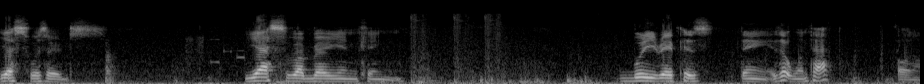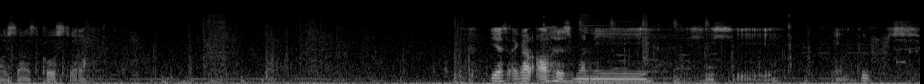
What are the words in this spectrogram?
Yes, wizards. Yes, barbarian king. Booty rape his thing. Is it one tap? Oh no, it's not. It's close though. Yes, I got all his money. Oops.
